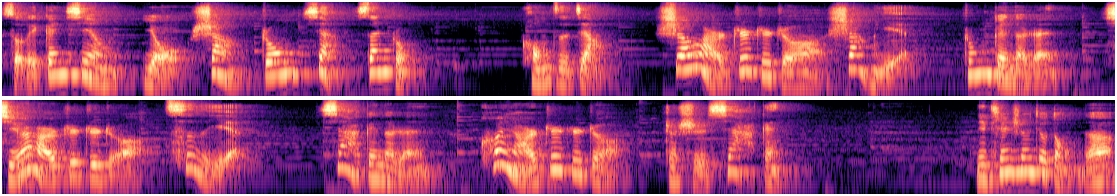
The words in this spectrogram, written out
所谓根性有上、中、下三种。孔子讲：“生而知之者上也，中根的人；学而知之者次也，下根的人；困而知之者，这是下根。”你天生就懂得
